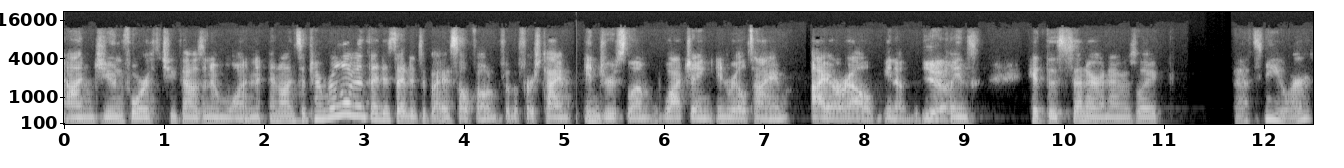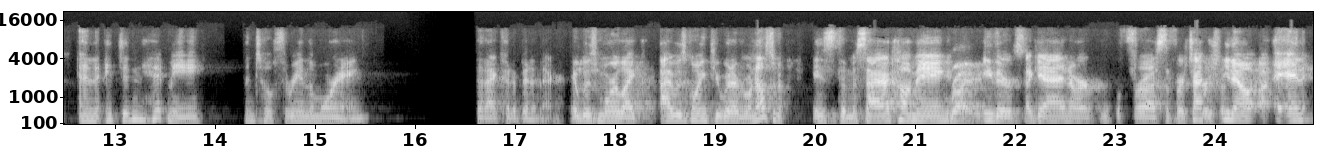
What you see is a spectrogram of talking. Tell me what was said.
on June 4th, 2001. And on September 11th, I decided to buy a cell phone for the first time in Jerusalem, watching in real time IRL, you know, the Yeah. planes hit the center. And I was like, that's New York. And it didn't hit me until three in the morning that I could have been in there. It was Mhm. more like I was going through what everyone else was. Is the Messiah coming? Right. Either again or for us the first time, First time. you know, and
